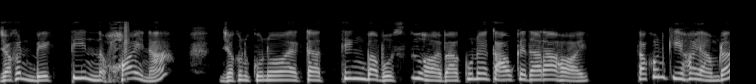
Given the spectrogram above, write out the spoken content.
যখন ব্যক্তি হয় না, যখন কোনো একটা থিং বা বস্তু হয় বা কোনো কাউকে দ্বারা হয়, তখন কি হয় আমরা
